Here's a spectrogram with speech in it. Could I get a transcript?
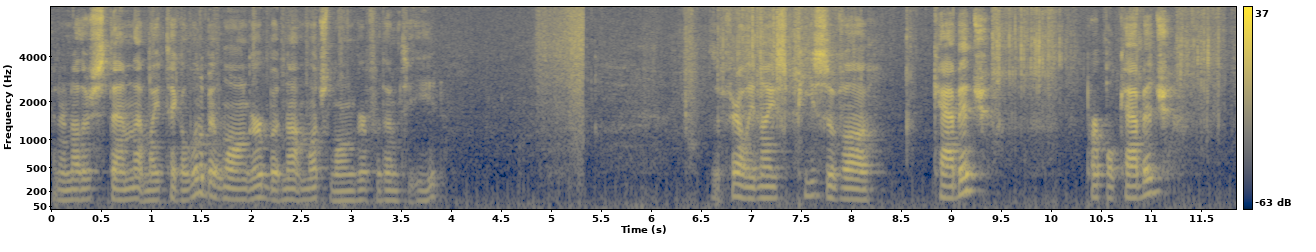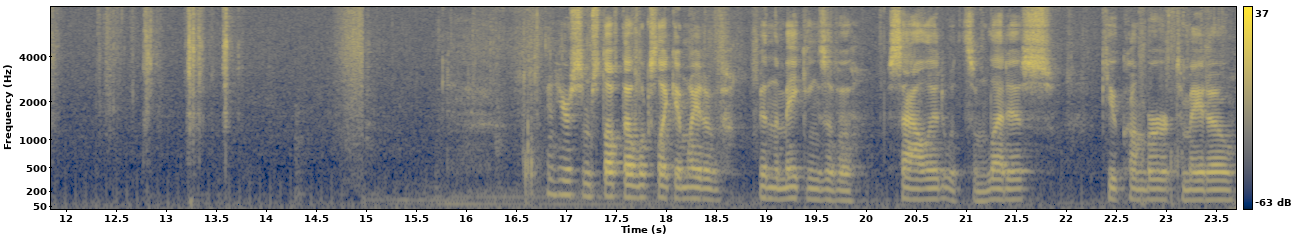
and another stem that might take a little bit longer, but not much longer for them to eat. It's a fairly nice piece of uh, cabbage, purple cabbage. And here's some stuff that looks like it might have been the makings of a salad with some lettuce, cucumber, tomato,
